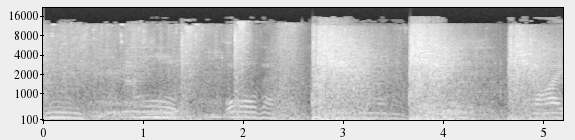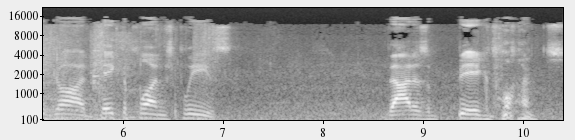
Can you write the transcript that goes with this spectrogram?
Hmm. Oh, that. My god, take the plunge, please. That is a big plunge.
